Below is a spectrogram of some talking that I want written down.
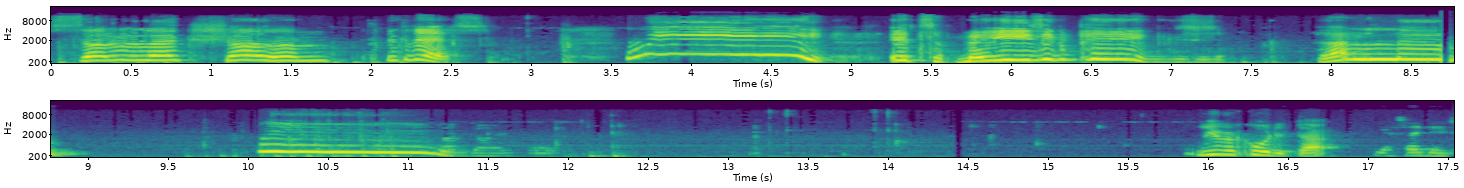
selection. Look at this. Whee! It's amazing pigs. Hallelujah. Whee! You recorded that. Yes, I did.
